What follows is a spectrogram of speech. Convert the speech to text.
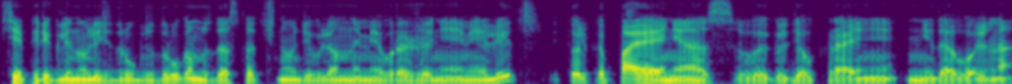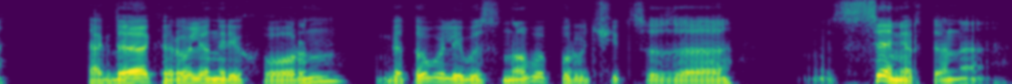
Все переглянулись друг с другом с достаточно удивленными выражениями лиц, и только Паэниас выглядел крайне недовольно. «Тогда, король Анрихорн, готовы ли вы снова поручиться за... Сэмертона?»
